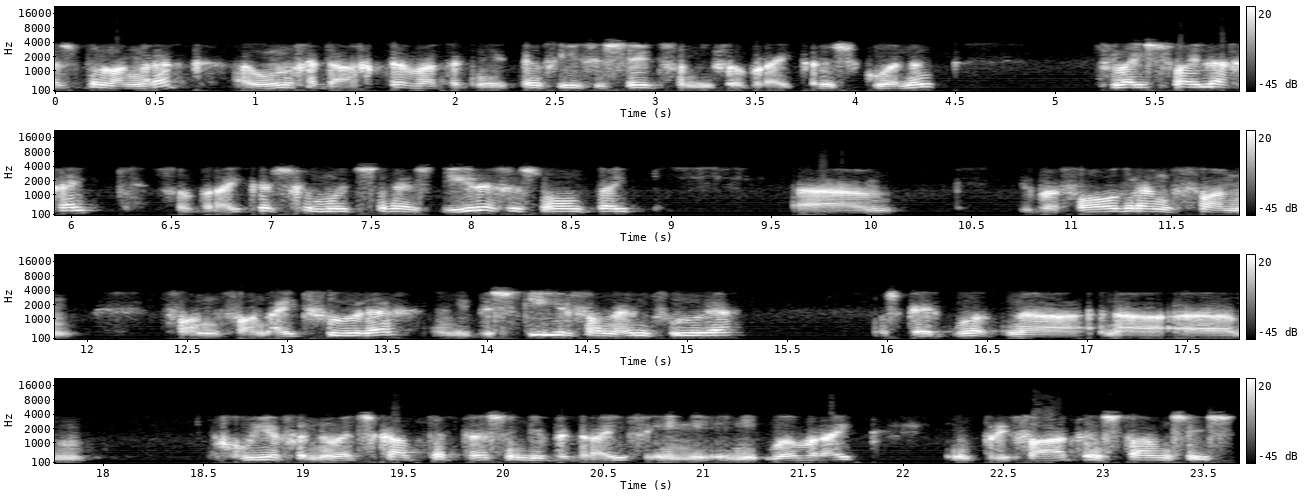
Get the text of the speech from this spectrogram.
is belangrik. Hou in gedagte wat ek net nou vir julle gesê het van die verbruiker is koning. Vleisveiligheid, verbruikersgemoedsrus, dieregesondheid, ehm um, die bevordering van van van uitvoere en die bestuur van invoere. Ons kyk ook na na ehm um, goeie vennootskappe tussen die bedryf en die en die owerheid en private instansies.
